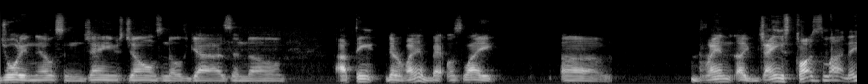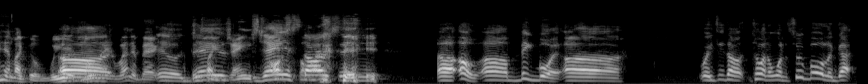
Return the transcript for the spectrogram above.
Jordan Nelson, James Jones, and those guys. And um, I think their running back was like. Uh, Brand like James Starks, they had like a weird uh, running back. It was James, like James, James Starks, and uh, oh, um, big boy. Uh, wait, you talking about won the Super Bowl or got?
